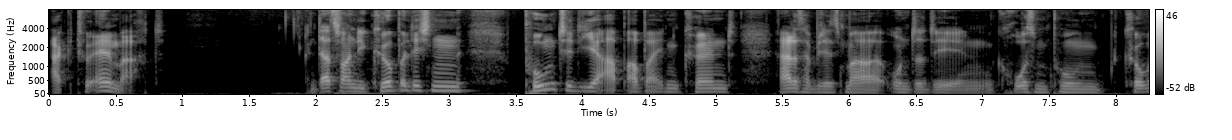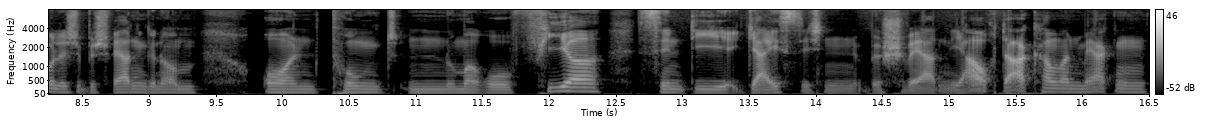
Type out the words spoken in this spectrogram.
aktuell macht. Das waren die körperlichen Punkte, die ihr abarbeiten könnt. Ja, das habe ich jetzt mal unter den großen Punkt körperliche Beschwerden genommen. Und Punkt Nummer 4 sind die geistigen Beschwerden. Ja, auch da kann man merken,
